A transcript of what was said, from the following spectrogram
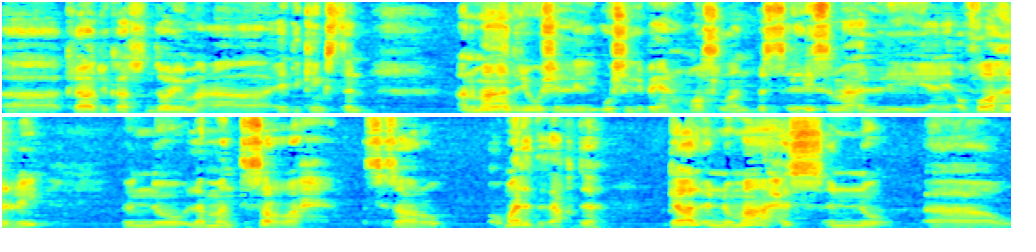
آه كلاوديو كاستنيولي مع آه ايدي كينغستون أنا ما أدري وش اللي وش اللي بينهم أصلا بس اللي سمع اللي يعني الظاهر لي إنه لما تسرح سيزارو أو ما جدد عقده قال إنه ما أحس إنه آه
